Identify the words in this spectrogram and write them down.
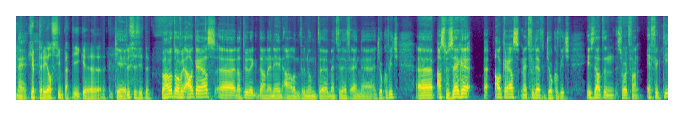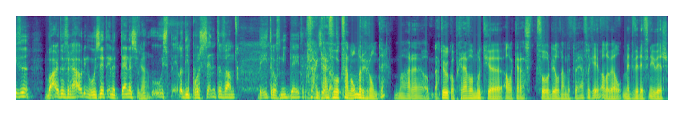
nee. je hebt er heel sympathieke eh, tussen zitten. We hadden het over Alcaraz, eh, natuurlijk dan in één adem vernoemd eh, Medvedev en eh, Djokovic. Eh, als we zeggen eh, Alcaraz, Medvedev, Djokovic, is dat een soort van effectieve waardeverhouding? Hoe zit in het tennis, Ja. hoe, hoe spelen die procenten van beter of niet beter? Hoe hangt dat? ook van ondergrond. Hè. Maar eh, op, natuurlijk op gravel moet je Alcaraz het voordeel van de twijfel geven. Alhoewel Medvedev nu weer het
